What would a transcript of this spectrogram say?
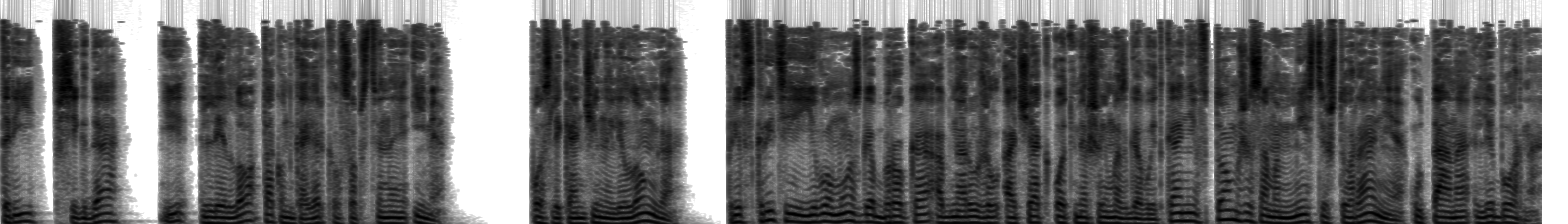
«три», «всегда» и «лело», так он коверкал собственное имя. После кончины Лилонга при вскрытии его мозга Брока обнаружил очаг отмершей мозговой ткани в том же самом месте, что ранее у Тана Леборна.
